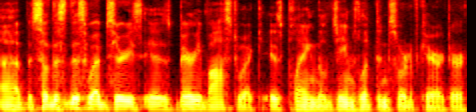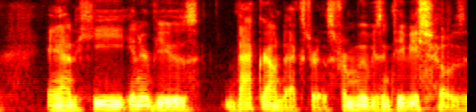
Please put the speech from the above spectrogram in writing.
Uh, but so this this web series is Barry Bostwick is playing the James Lipton sort of character, and he interviews background extras from movies and TV shows.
